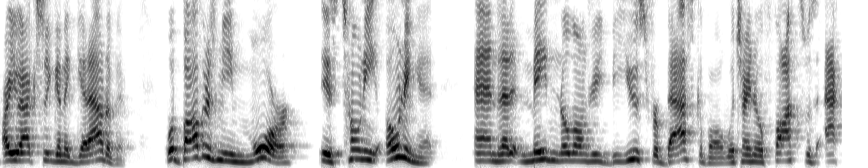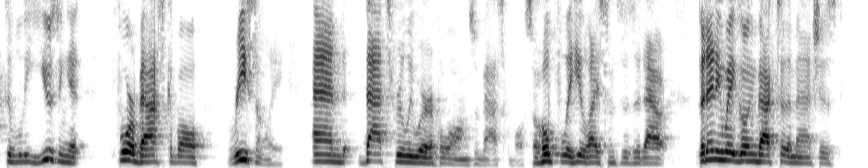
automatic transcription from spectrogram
are you actually going to get out of it? What bothers me more is Tony owning it and that it may no longer be used for basketball, which I know Fox was actively using it for basketball recently. And that's really where it belongs with basketball. So hopefully he licenses it out. But anyway, going back to the matches,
